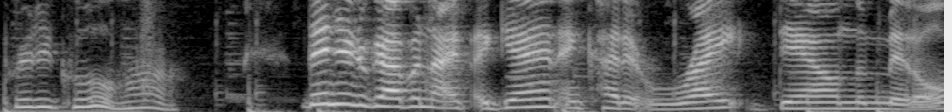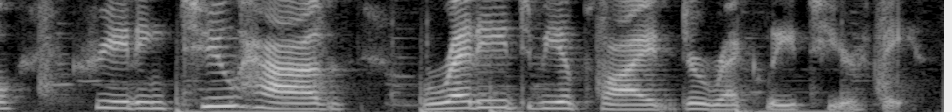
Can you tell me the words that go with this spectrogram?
Pretty cool, huh? Then you're gonna grab a knife again and cut it right down the middle, creating two halves ready to be applied directly to your face.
